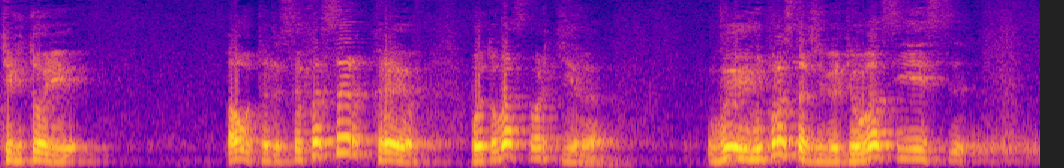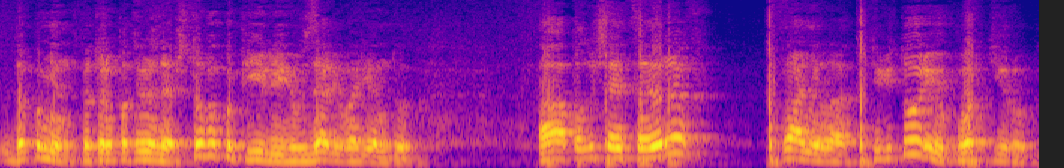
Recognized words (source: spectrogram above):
территории от РСФСР к РФ. Вот у вас квартира. Вы не просто живете, у вас есть документ, который подтверждает, что вы купили ее, взяли в аренду. А получается РФ заняла территорию, квартиру,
